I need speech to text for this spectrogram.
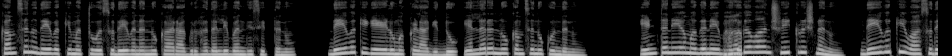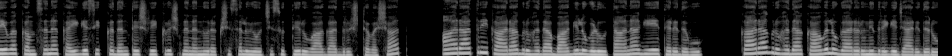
ಕಂಸನು ದೇವಕಿ ಮತ್ತು ವಸುದೇವನನ್ನು ಕಾರಾಗೃಹದಲ್ಲಿ ಬಂಧಿಸಿಟ್ಟನು. ದೇವಕಿಗೆ ಏಳು ಮಕ್ಕಳಾಗಿದ್ದು ಎಲ್ಲರನ್ನೂ ಕಂಸನು ಕೊಂದನು. ಎಂಟನೆಯ ಮಗನೇ ಭಗವಾನ್ ಶ್ರೀಕೃಷ್ಣನು. ದೇವಕಿ ವಾಸುದೇವ ಕಂಸನ ಕೈಗೆ ಸಿಕ್ಕದಂತೆ ಶ್ರೀಕೃಷ್ಣನನ್ನು ರಕ್ಷಿಸಲು ಯೋಚಿಸುತ್ತಿರುವಾಗ ದೃಷ್ಟವಶಾತ್ ಆ ರಾತ್ರಿ ಕಾರಾಗೃಹದ ಬಾಗಿಲುಗಳು ತಾನಾಗಿಯೇ ತೆರೆದವು. ಕಾರಾಗೃಹದ ಕಾವಲುಗಾರರು ನಿದ್ರೆಗೆ ಜಾರಿದರು.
